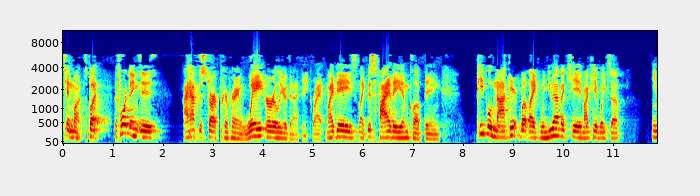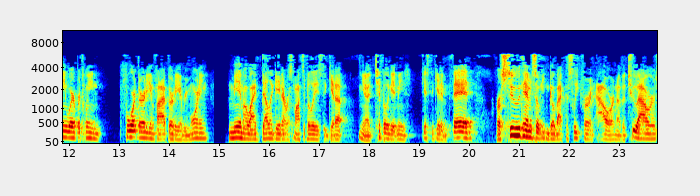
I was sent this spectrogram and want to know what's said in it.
10 months. But the four things is, I have to start preparing way earlier than I think, right? My days, like this 5 a.m. club thing, people knock it, but like when you have a kid, my kid wakes up anywhere between 4.30 and 5.30 every morning. Me and my wife delegate our responsibilities to get up you know, typically it means just to get him fed or soothe him so he can go back to sleep for an hour, another two hours.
